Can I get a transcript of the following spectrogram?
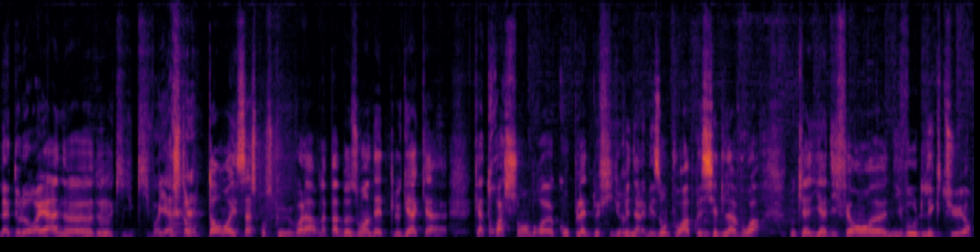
la DeLorean de- Mhm. qui, qui voyage dans le temps, et ça je pense que voilà, on n'a pas besoin d'être le gars qui a, qui a trois chambres complètes de figurines à la maison pour apprécier Mhm. de la voir. Donc il y a- il y, a différents niveaux de lecture,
